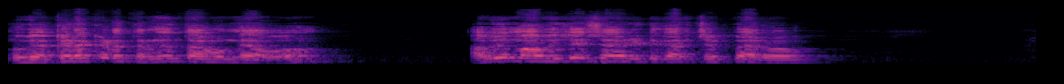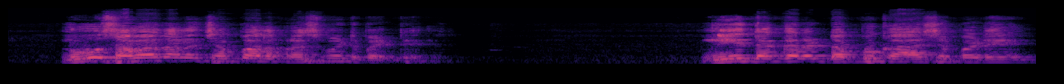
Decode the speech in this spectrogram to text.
నువ్వు ఎక్కడెక్కడ తిరుగుతూ ఉన్నావో అవి మా విజయసాయి రెడ్డి గారు చెప్పారు. నువ్వు సమాధానం చెప్పాలి ప్రెస్ మీట్ పెట్టి. నీ దగ్గర డబ్బుకు ఆశపడి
